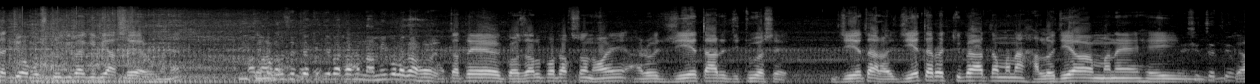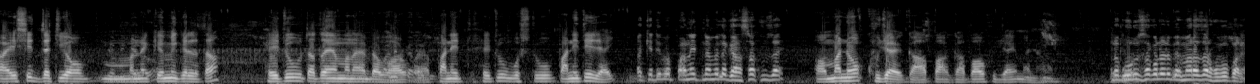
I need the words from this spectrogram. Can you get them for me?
জাতীয় বস্তু কিবা কিবি আছে আৰু মানে। নামিব লগা হয়। তাতে গজাল প্ৰডাকশ্যন হয় আৰু জি এ তাৰ যিটো আছে জি এ তাৰ হয় জি এ তাৰত কিবা এটা মানে হালধীয়া মানে সেই এচিড জাতীয়। মানে কেমিকেল এটা সেইটো তাতে মানে ব্যৱহাৰ কৰে পানীত সেইটো বস্তু পানীতে যায়। কেতিয়াবা পানীত নামিলে গা চা খোজায়। অ, মানুহক খোজায় গা পা গা পাও খোজায় মানুহক। মানে গৰু ছাগলীৰ বেমাৰ আজাৰ হ'ব পাৰে।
